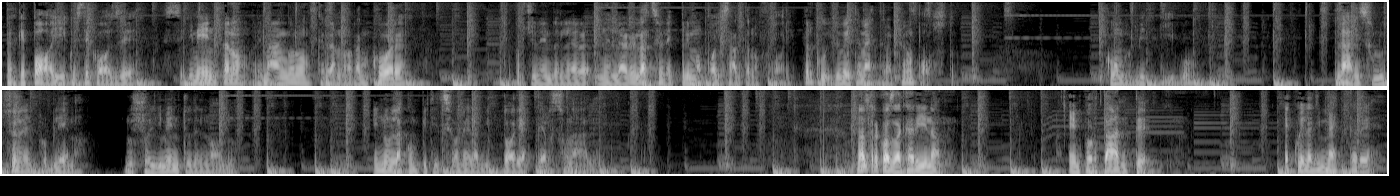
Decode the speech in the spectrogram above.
Perché poi queste cose si alimentano, rimangono, creano rancore, procedendo nella, relazione prima o poi saltano fuori. Per cui dovete mettere al primo posto come obiettivo la risoluzione del problema lo scioglimento del nodo e non la competizione e la vittoria personale. Un'altra cosa carina e importante è quella di mettere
